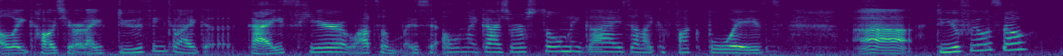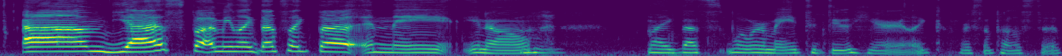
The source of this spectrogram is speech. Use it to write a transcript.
LA culture. Like, do you think like guys here, lots of they say, oh my gosh, there are so many guys that like fuck boys. Uh, do you feel so? um, yes, but I mean, like that's like the innate, you know, Mhm. Like that's what we're made to do here. Like we're supposed to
